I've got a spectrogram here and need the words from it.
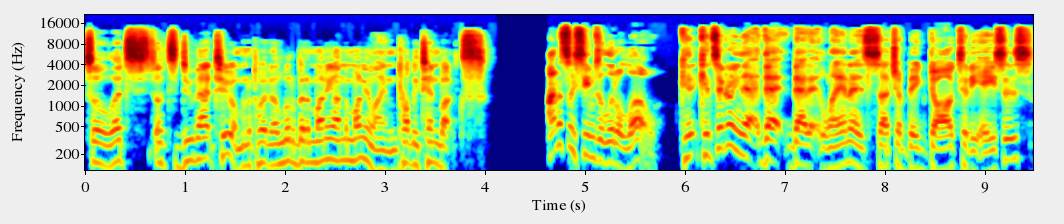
so let's let's do that too. I'm going to put a little bit of money on the money line, probably ten bucks. Honestly, seems a little low considering that that that Atlanta is such a big dog to the Aces.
